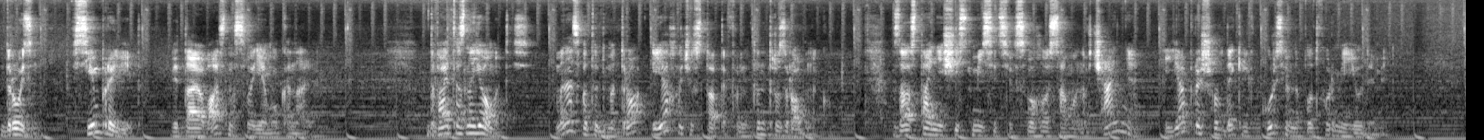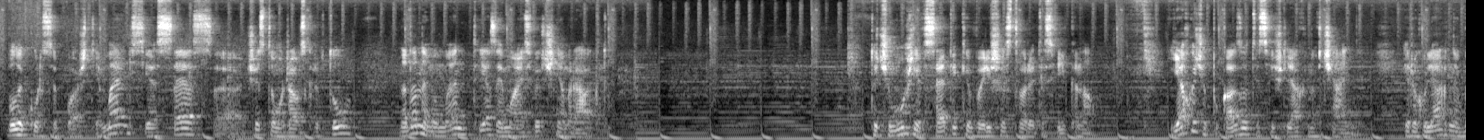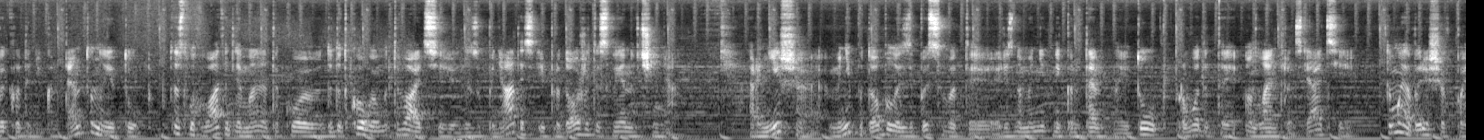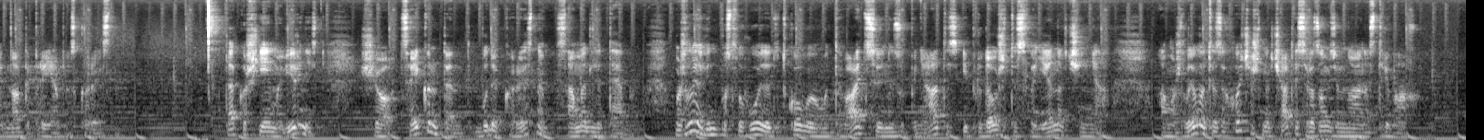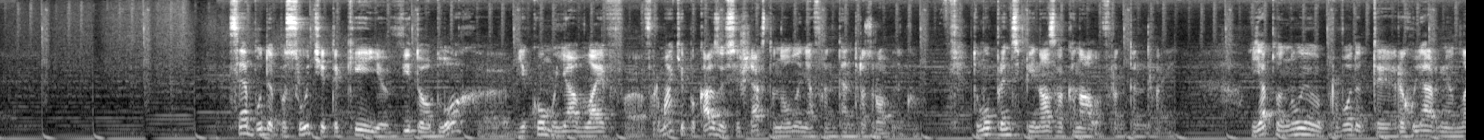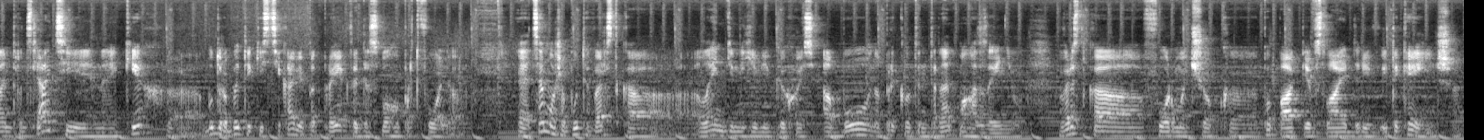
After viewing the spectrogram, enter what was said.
Друзі, всім привіт! Вітаю вас на своєму каналі. Давайте знайомитись. Мене звати Дмитро і я хочу стати фронтенд-розробником. За останні 6 місяців свого самонавчання я пройшов декілька курсів на платформі Udemy. Були курси по HTML, CSS, е, чистому JavaScript. На даний момент я займаюся вивченням React. То чому ж я все-таки вирішив створити свій канал? Я хочу показувати свій шлях навчання, і регулярне викладення контенту на YouTube буде слугувати для мене такою додатковою мотивацією не зупинятись і продовжити своє навчання. Раніше мені подобалось записувати різноманітний контент на YouTube, проводити онлайн-трансляції, тому я вирішив поєднати приємне з корисним. Також є ймовірність, що цей контент буде корисним саме для тебе. Можливо, він послугує додатковою мотивацією не зупинятись і продовжити своє навчання. А можливо, ти захочеш навчатись разом зі мною на стрімах. Це буде по суті такий відеоблог, е, в якому я в лайв е, форматі показую свій шлях становлення фронтенд розробником. Тому, в принципі, і назва каналу Frontend Way. Я планую проводити регулярні онлайн-трансляції, на яких е, буду робити якісь цікаві педпроєкти для свого портфоліо. Е, Це може бути верстка лендінгів якихось, або, наприклад, інтернет-магазинів, верстка формочок, е, попапів, слайдерів і таке інше.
